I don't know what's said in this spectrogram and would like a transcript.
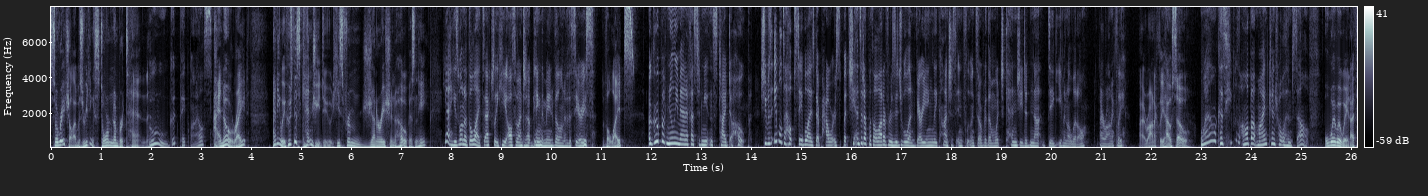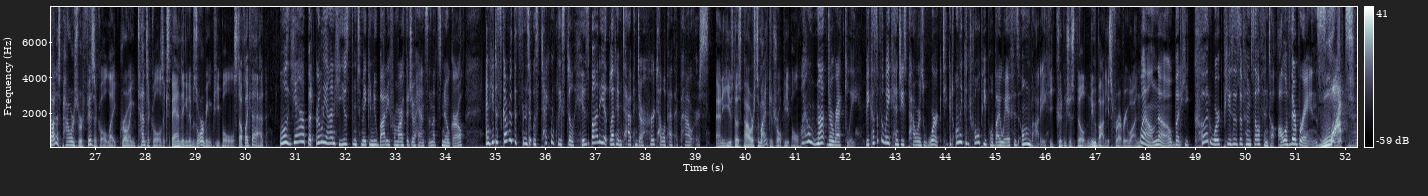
So, Rachel, I was reading Storm number 10. Ooh, good pick, Miles. I know, right? Anyway, who's this Kenji dude? He's from Generation Hope, isn't he? Yeah, he's one of the lights. Actually, he also ended up being the main villain of the series. The Lights? A group of newly manifested mutants tied to Hope. She was able to help stabilize their powers, but she ended up with a lot of residual and varyingly conscious influence over them, which Kenji did not dig even a little, ironically. Ironically, how so? Well, because he was all about mind control himself. Wait, wait, wait. I thought his powers were physical, like growing tentacles, expanding and absorbing people, stuff like that. Well, yeah, but early on he used them to make a new body for Martha Johansson, that's No Girl, and he discovered that since it was technically still his body, it let him tap into her telepathic powers. And he used those powers to mind control people. Well, not directly. Because of the way Kenji's powers worked, he could only control people by way of his own body. He couldn't just build new bodies for everyone. Well, no, but he could work pieces of himself into all of their brains. What?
